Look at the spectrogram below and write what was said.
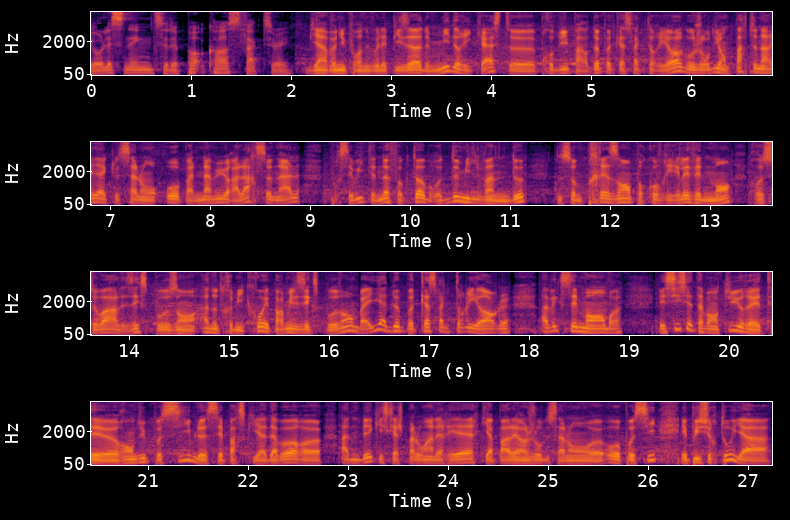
You're listening to the Podcast Factory. Bienvenue pour un nouvel épisode MidoriCast, euh, produit par The Podcast Factory Org. Aujourd'hui en partenariat avec le salon Hope à Namur à l'Arsenal pour ces 8 et 9 octobre 2022. Nous sommes présents pour couvrir l'événement, recevoir les exposants à notre micro. Et parmi les exposants, bah, il y a deux Podcast Factory Org avec ses membres. Et si cette aventure a été euh, rendue possible, c'est parce qu'il y a d'abord euh, Anne B qui se cache pas loin derrière, qui a parlé un jour du salon euh, Hope aussi. Et puis surtout, il y a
